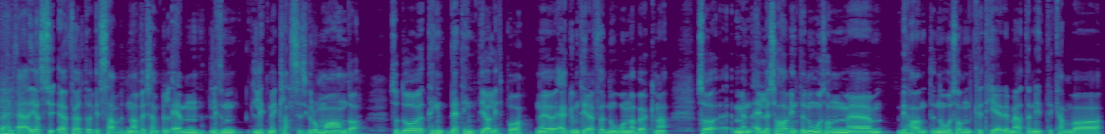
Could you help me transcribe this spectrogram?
men jeg, jeg, jeg følte at vi savna f.eks. en liksom, litt mer klassisk roman. da. Så da tenk, Det tenkte jeg litt på når jeg argumenterer for noen av bøkene. Så, men ellers så har vi ikke noe sånn med, Vi har ikke noe sånn kriterium med at den ikke kan være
